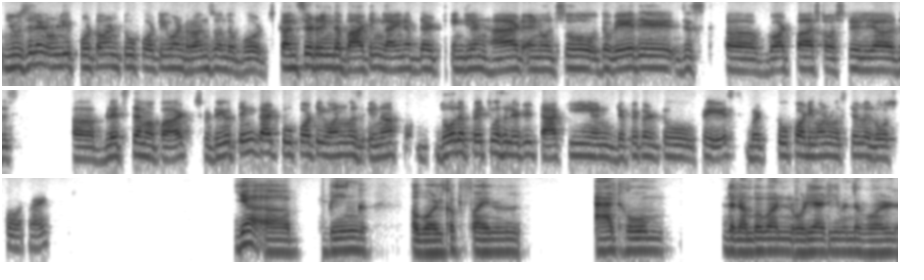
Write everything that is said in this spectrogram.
New Zealand only put on 241 runs on the board, considering the batting lineup that England had and also the way they just uh, got past Australia, just uh, blitz them apart. So do you think that 241 was enough? Though the pitch was a little tacky and difficult to face, but 241 was still a low score, right? Yeah, uh, being a World Cup final at home, the number one ODI team in the world,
